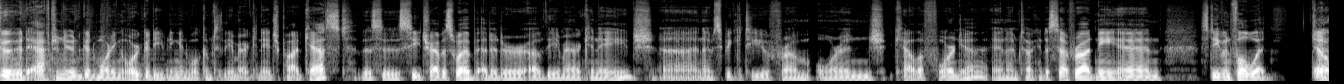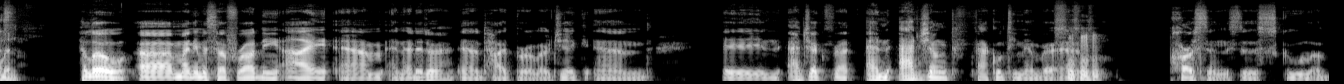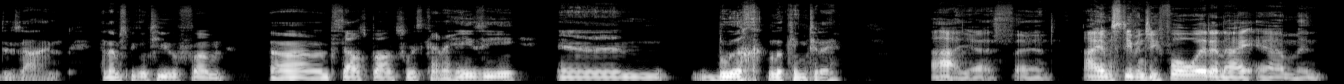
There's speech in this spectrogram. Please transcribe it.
Good afternoon, good morning, or good evening, and welcome to the American Age podcast. This is C. Travis Webb, editor of the American Age, uh, and I'm speaking to you from Orange, California. And I'm talking to Seph Rodney and Steven Fullwood. Gentlemen. Yes. Hello, uh, my name is Seph Rodney. I am an editor at Hyperallergic and an adjunct, fa- an adjunct faculty member at Parsons, the School of Design. And I'm speaking to you from uh, South Bronx, was kind of hazy and blech looking today. Ah, yes. And I am Steven G. Fullwood, and I am an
